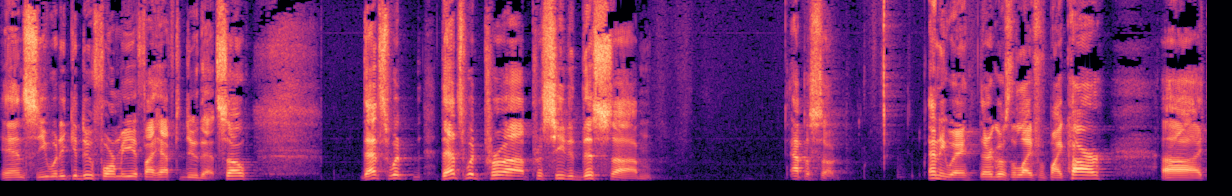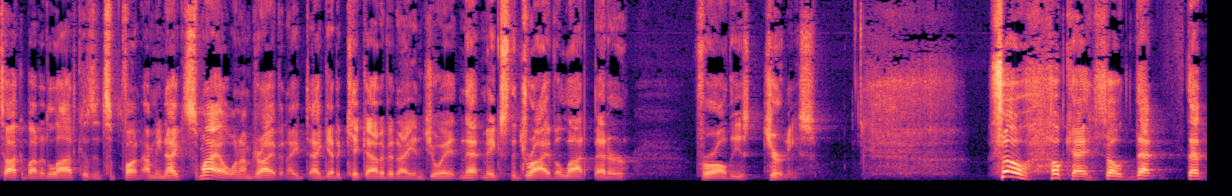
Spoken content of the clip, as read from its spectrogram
and see what he can do for me if I have to do that. So that's what that's what pro, uh, preceded this um, episode. Anyway, there goes the life of my car. Uh, I talk about it a lot because it's fun. I mean, I smile when I'm driving. I, I get a kick out of it. I enjoy it, and that makes the drive a lot better for all these journeys. So, okay, so that that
